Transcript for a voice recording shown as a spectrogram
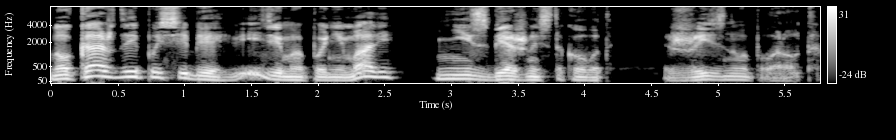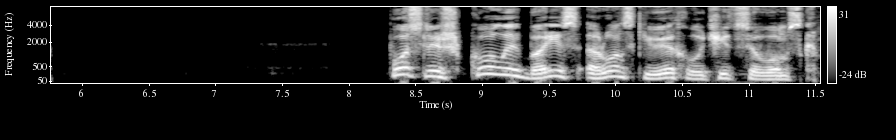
но каждый по себе, видимо, понимали неизбежность такого вот жизненного поворота. После школы Борис Аронский уехал учиться в Омск,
